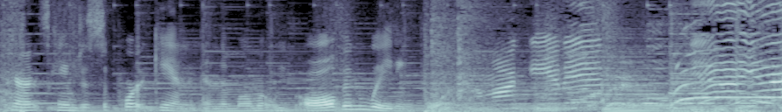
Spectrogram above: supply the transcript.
parents came to support Gannon in the moment we've all been waiting for. Come on, Gannon! Yeah, yeah!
